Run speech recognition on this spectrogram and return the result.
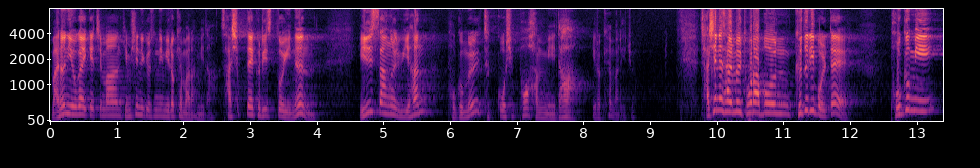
많은 이유가 있겠지만 김신희 교수님이 이렇게 말합니다. 40대 그리스도인은 일상을 위한 복음을 듣고 싶어 합니다. 이렇게 말이죠. 자신의 삶을 돌아본 그들이 볼 때 복음이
